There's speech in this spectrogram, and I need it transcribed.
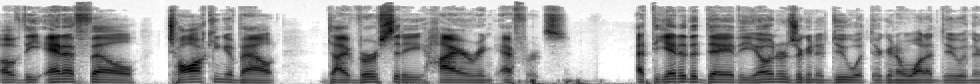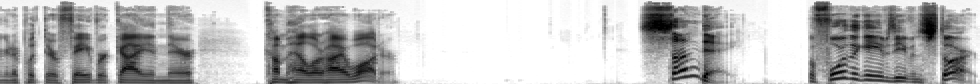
of the NFL talking about diversity hiring efforts. At the end of the day, the owners are going to do what they're going to want to do, and they're going to put their favorite guy in there, come hell or high water. Sunday, before the games even start,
